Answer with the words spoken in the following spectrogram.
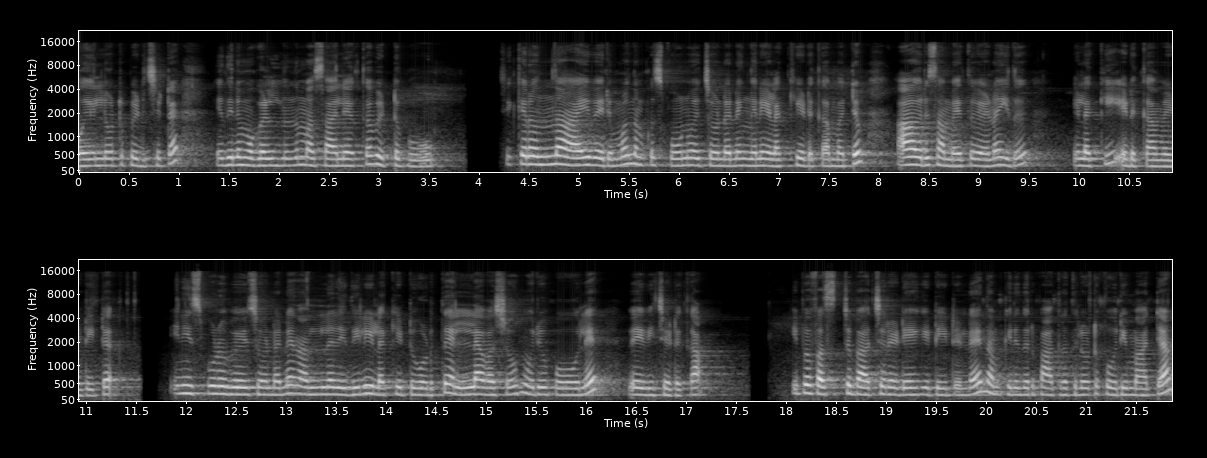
ഓയിലിലോട്ട് പിടിച്ചിട്ട് ഇതിന് മുകളിൽ നിന്ന് മസാലയൊക്കെ വിട്ടു പോവും. ചിക്കൻ ഒന്നായി വരുമ്പോൾ നമുക്ക് സ്പൂൺ വെച്ചുകൊണ്ട് തന്നെ ഇങ്ങനെ ഇളക്കിയെടുക്കാൻ പറ്റും. ആ ഒരു സമയത്ത് വേണം ഇത് ഇളക്കി എടുക്കാൻ വേണ്ടിയിട്ട്. ഇനി സ്പൂൺ ഉപയോഗിച്ചുകൊണ്ട് തന്നെ നല്ല രീതിയിൽ ഇളക്കിയിട്ട് കൊടുത്ത് എല്ലാ വശവും ഒരുപോലെ വേവിച്ചെടുക്കാം. ഇപ്പോൾ ഫസ്റ്റ് ബാച്ച് റെഡിയായി കിട്ടിയിട്ടുണ്ട്. നമുക്കിനി ഇതൊരു പാത്രത്തിലോട്ട് കോരി മാറ്റാം.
